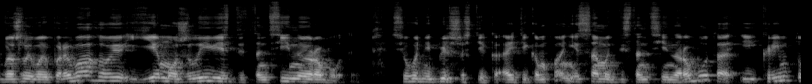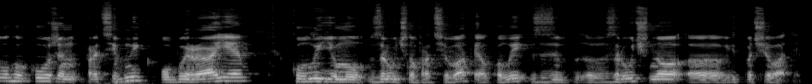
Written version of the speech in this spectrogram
важливою перевагою є можливість дистанційної роботи. Сьогодні в більшості it компаній саме дистанційна робота, і крім того, кожен працівник обирає. Коли йому зручно працювати, а коли зручно відпочивати.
